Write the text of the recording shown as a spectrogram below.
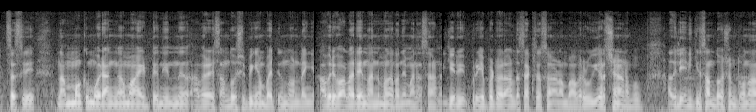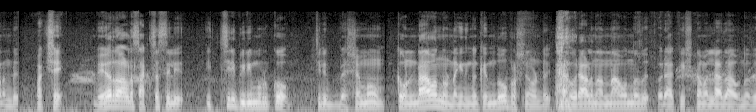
സക്സസ്സിൽ നമുക്കും ഒരു അംഗമായിട്ട് നിന്ന് അവരെ സന്തോഷിപ്പിക്കാൻ പറ്റുന്നുണ്ടെങ്കിൽ അവർ വളരെ നന്മ നിറഞ്ഞ മനസ്സാണ്. എനിക്കൊരു പ്രിയപ്പെട്ട ഒരാളുടെ സക്സസ് കാണുമ്പോൾ അവർ ഉയർച്ച കാണുമ്പോൾ അതിൽ എനിക്ക് സന്തോഷം തോന്നാറുണ്ട്. പക്ഷേ വേറൊരാളുടെ സക്സസ്സിൽ ഇച്ചിരി പിരിമുറുക്കോ ഇച്ചിരി വിഷമവും ഒക്കെ ഉണ്ടാവുന്നുണ്ടെങ്കിൽ നിങ്ങൾക്ക് എന്തോ പ്രശ്നമുണ്ട്. ഒരാൾ നന്നാവുന്നത് ഒരാൾക്ക് ഇഷ്ടമല്ലാതാവുന്നത്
